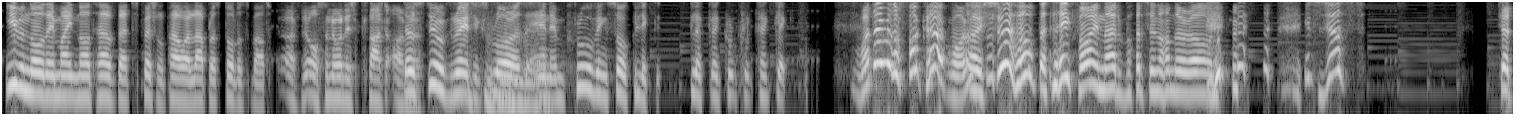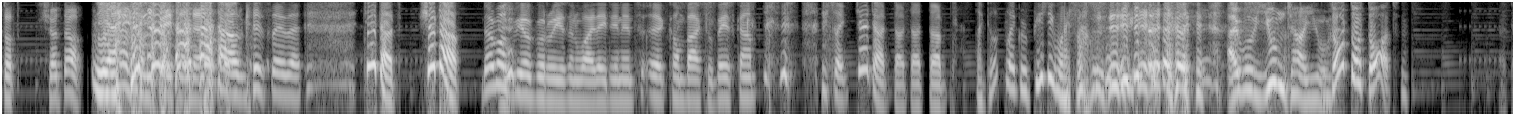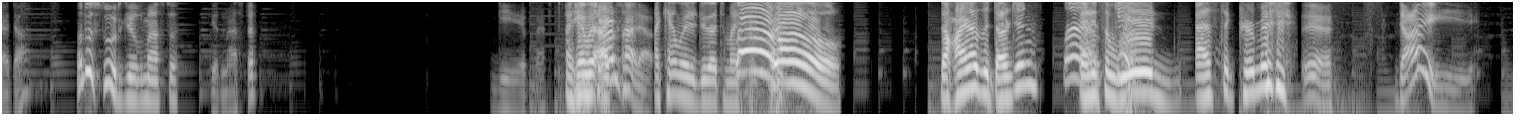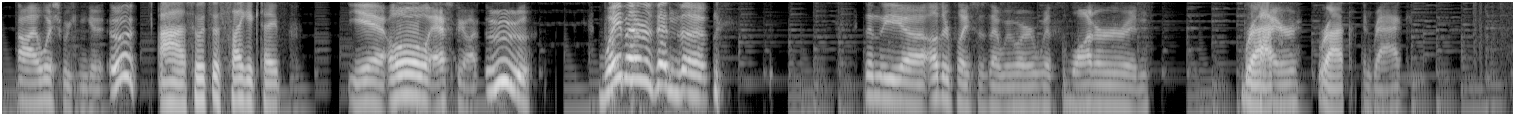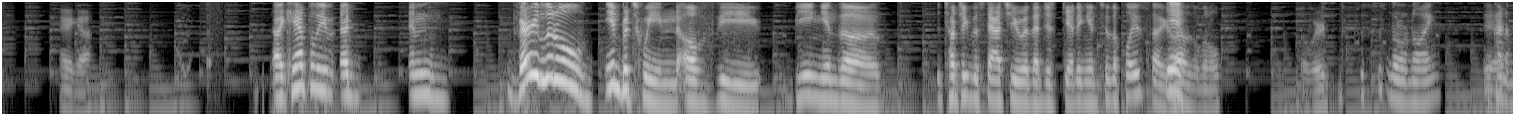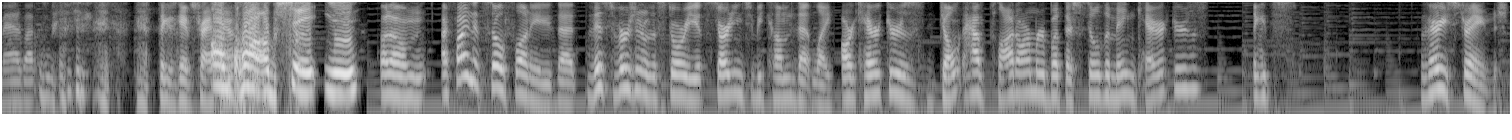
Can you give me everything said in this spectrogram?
Even though they might not have that special power Lapras told us about. Uh, also known as plot armor. They're still great explorers and improving so click click click click click click. Whatever the fuck that was. I sure hope that they find that button on their own. it's just. Shut up. Yeah. some faith in. I was gonna say that. Chatot, shut up. There must be a good reason why they didn't uh, come back to base camp. It's like Chatot, dot, dot, dot. I don't like repeating myself. I will yumta you. dot dot dot. Da, da, da. Understood, Guildmaster. Good I can't wait- I- hideout. I can't wait to do that to my. Whoa! Whoa! The hideout's a dungeon, and it's a weird Aztec pyramid. Yeah. Die. Oh, I wish we can get it. Ooh. ah, so it's a psychic type. Yeah. Oh, Espeon. Ooh. Way better than the than the uh, other places that we were with water and Rock. fire Rock. and rack. There you go. I can't believe I, and very little in between of the being in the touching the statue and then just getting into the place. Like, Yeah. That was a little, a little weird. A little annoying. Yeah. Kind of mad about. I think this game's trash. I'm now. quite upset, yeah. But um, I find it so funny that this version of the story, it's starting to become that like our characters don't have plot armor, but they're still the main characters. Like it's very strange,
